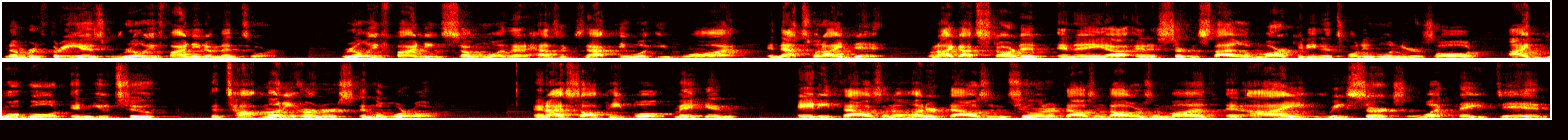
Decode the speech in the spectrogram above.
Number three is really finding a mentor, really finding someone that has exactly what you want. And that's what I did. When I got started in a, uh, in a certain style of marketing at 21 years old, I Googled and YouTube the top money earners in the world. And I saw people making $80,000, $100,000, $200,000 a month. And I researched what they did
